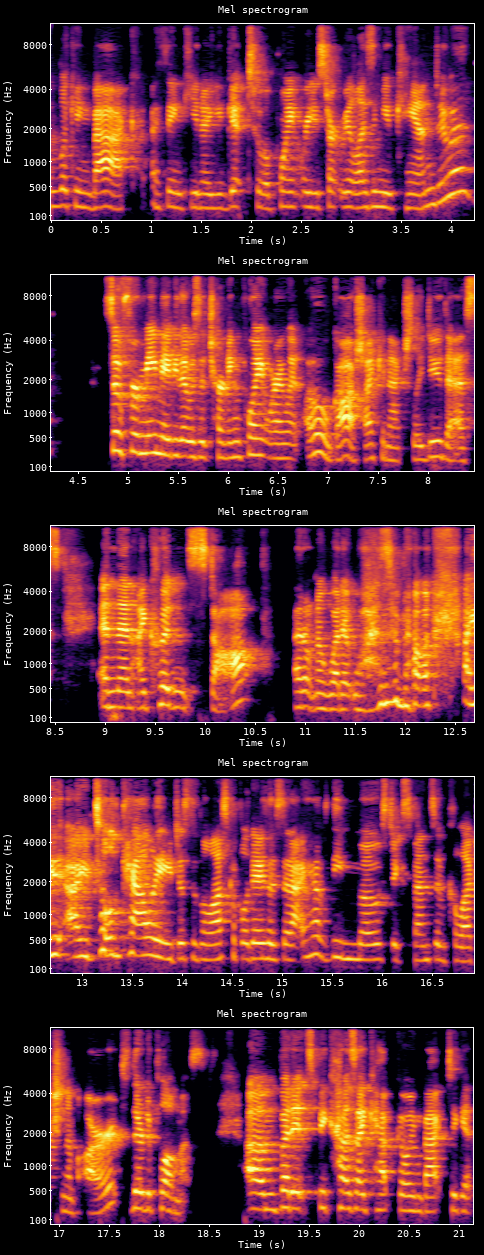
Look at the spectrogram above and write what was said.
looking back, I think you know you get to a point where you start realizing you can do it. So for me, maybe there was a turning point where I went, "Oh gosh, I can actually do this," and then I couldn't stop. I don't know what it was about. I, I told Callie just in the last couple of days, I said, I have the most expensive collection of art. They're diplomas. Um, but it's because I kept going back to get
